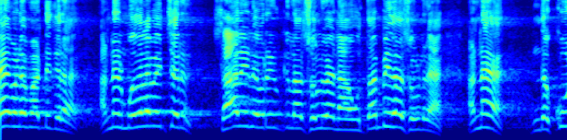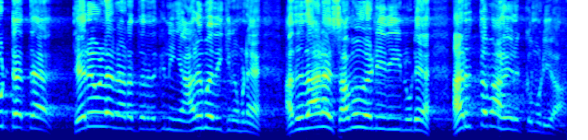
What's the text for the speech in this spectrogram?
ஏன் விட மாட்டேங்கிற? அண்ணன் முதலமைச்சர் ஸ்டாலின் அவர்களுக்கு நான் சொல்லுவேன் நான் உங்க தம்பி தான் சொல்றேன். அண்ணன் இந்த கூட்டத்தை தெருவில் நடத்துறதுக்கு நீங்கள் அனுமதிக்கணும்னே. அதுதானே சமூக நீதியினுடைய அர்த்தமாக இருக்க முடியும்.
